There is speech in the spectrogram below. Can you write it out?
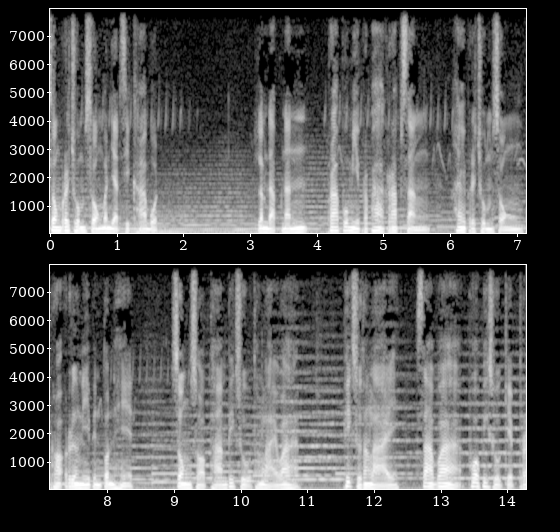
ทรงประชุมสงฆ์บัญญัติสิกขาบทลำดับนั้น พระผู้มีพระภาครับสั่งให้ประชุมสงฆ์เพราะเรื่องนี้เป็นต้นเหตุ ทรงสอบถามภิกษุทั้งหลายว่า ภิกษุทั้งหลายทราบว่าพวกภิกษุเก็บไตร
